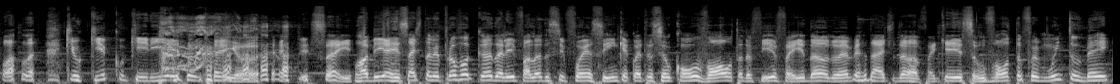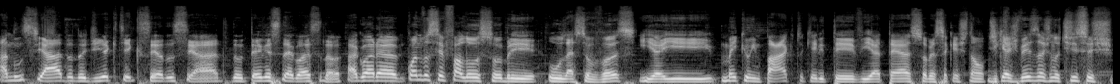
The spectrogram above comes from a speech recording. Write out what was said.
bola que o Kiko queria e não ganhou. É isso aí. O Robinho R7 tá me provocando ali, falando se foi assim que aconteceu com o Volta do FIFA aí. Não, não é verdade, não, rapaz. Que isso? O Volta foi muito bem anunciado no dia que tinha que ser anunciado. Não teve esse negócio, não. Agora, quando você falou sobre o Last of Us, e aí meio que o impacto que ele teve, e até sobre essa questão de que às vezes as notícias,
